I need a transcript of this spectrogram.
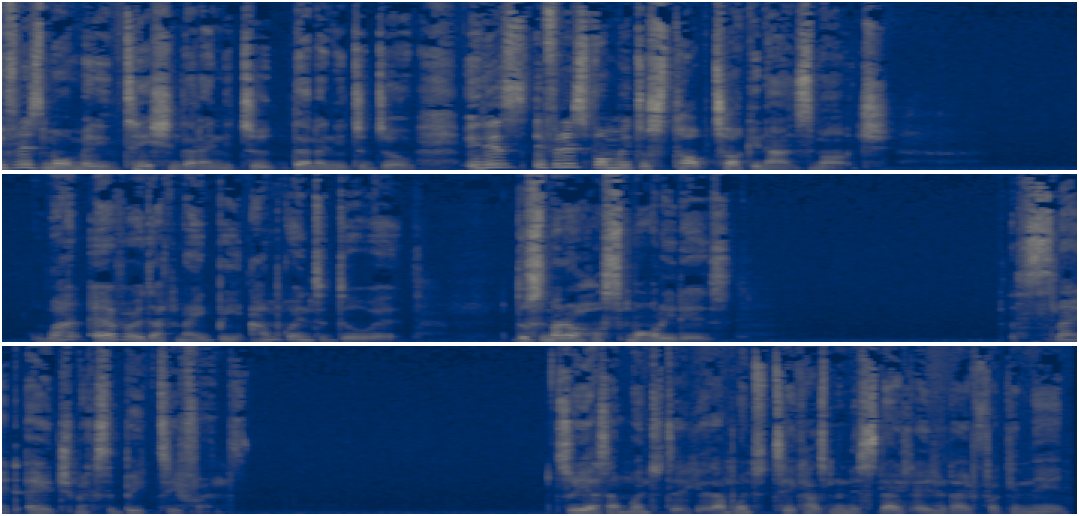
if it is more meditation that I need to that I need to do, it is if it is for me to stop talking as much, whatever that might be, I'm going to do it. Doesn't matter how small it is. A slight edge makes a big difference. So yes, I'm going to take it. I'm going to take as many edges that I fucking need.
